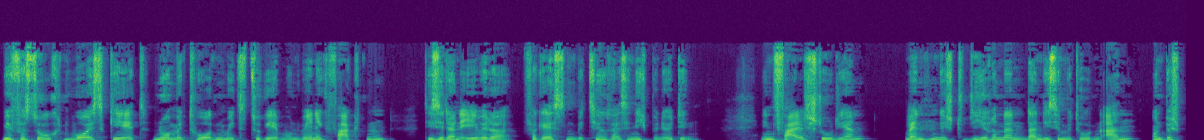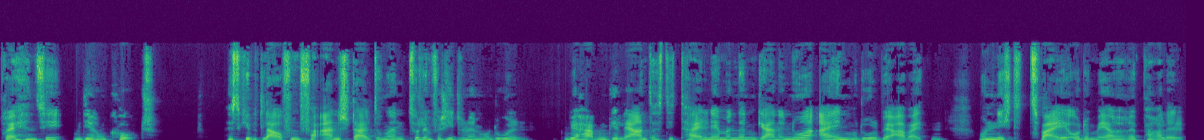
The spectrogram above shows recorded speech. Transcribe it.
Wir versuchen, wo es geht, nur Methoden mitzugeben und wenig Fakten, die sie dann eh wieder vergessen bzw. nicht benötigen. In Fallstudien wenden die Studierenden dann diese Methoden an und besprechen sie mit ihrem Coach. Es gibt laufend Veranstaltungen zu den verschiedenen Modulen. Wir haben gelernt, dass die Teilnehmenden gerne nur ein Modul bearbeiten und nicht zwei oder mehrere parallel.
